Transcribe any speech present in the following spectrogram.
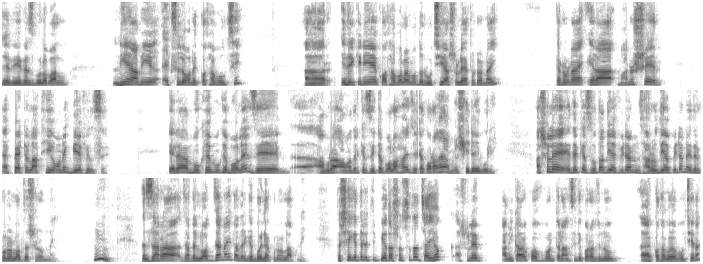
যে বিএফএস গ্লোবাল নিয়ে আমি অ্যাকচুয়ালি অনেক কথা বলছি। আর এদেরকে নিয়ে কথা বলার মতো রুচি আসলে এতটা নাই। কেননা এরা মানুষের পেটে লাথি অনেক দিয়ে ফেলছে। এরা মুখে মুখে বলে যে আমরা, আমাদেরকে যেটা বলা হয়, যেটা করা হয়, আমরা সেটাই বলি। আসলে এদেরকে জোতা দিয়া পিটান, ঝাড়ু দিয়া পিটান, এদের কোনো লজ্জা সরম নাই। হুম? যারা, যাদের লজ্জা নাই, তাদেরকে বলে কোনো লাভ নেই। তো সেক্ষেত্রে প্রিয় দর্শক শ্রোতা, যাই হোক, আসলে আমি কারও কখনো রাজনীতি করার জন্য কথাগুলো বলছি না।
